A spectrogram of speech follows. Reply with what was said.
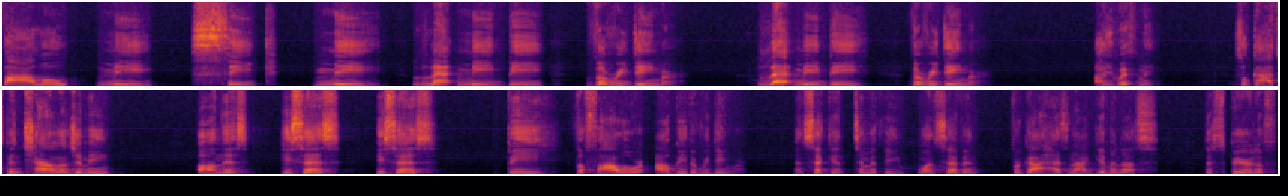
Follow me. Seek me. Let me be the Redeemer. Let me be the Redeemer. Are you with me? So God's been challenging me on this. He says, He says, be the follower, I'll be the Redeemer. And 2 Timothy 1 7, for God has not given us the spirit of,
